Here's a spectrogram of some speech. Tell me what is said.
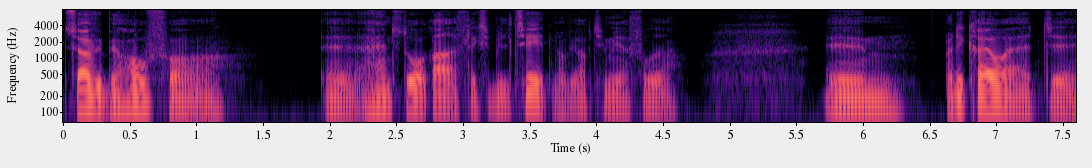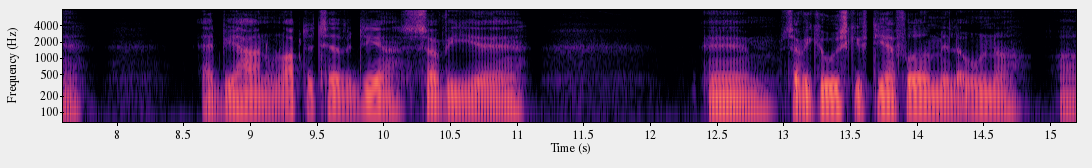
så har vi behov for øh, have en stor grad af fleksibilitet, når vi optimerer foder. Øh, og det kræver, at, øh, at vi har nogle opdaterede værdier, så vi, øh, øh, så vi kan udskifte de her fodermidler uden at, at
